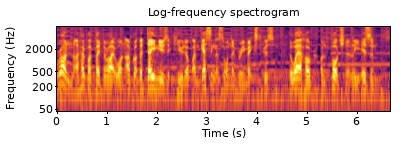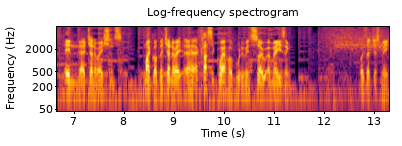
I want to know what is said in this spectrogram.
Run. I hope I played the right one. I've got the day music queued up. I'm guessing that's the one they've remixed because the Werehog, unfortunately, isn't in uh, Generations. My God, the genera- uh, a classic Werehog would have been so amazing. Or is that just me?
